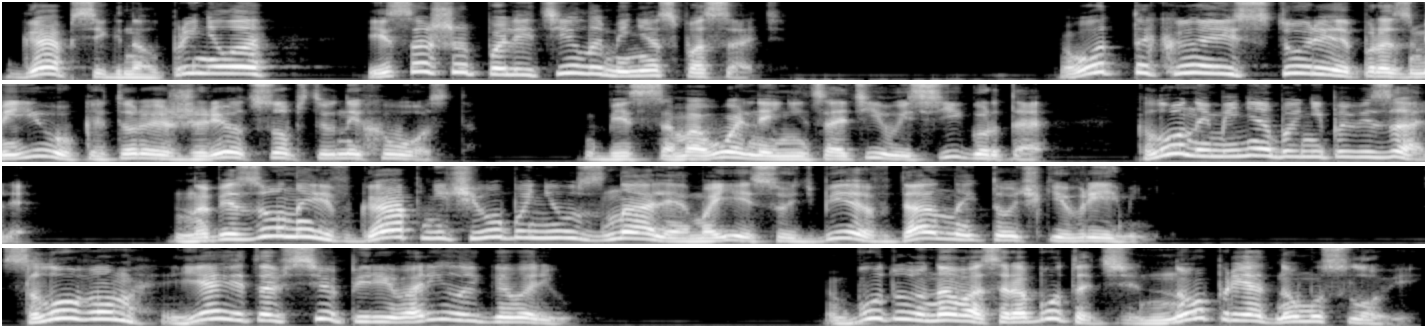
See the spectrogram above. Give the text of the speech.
ГАП сигнал приняла, и Саша полетела меня спасать. Вот такая история про змею, которая жрет собственный хвост. Без самовольной инициативы Сигурта клоны меня бы не повязали. Но Бизоны и в ГАП ничего бы не узнали о моей судьбе в данной точке времени. Словом, я это все переварил и говорю. Буду на вас работать, но при одном условии.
